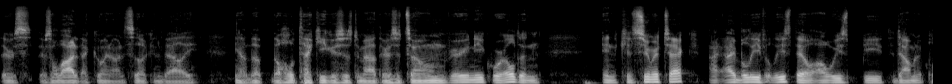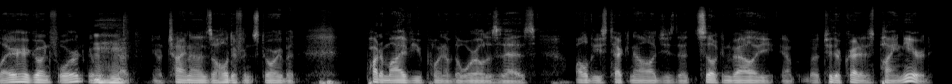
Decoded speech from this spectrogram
there's there's a lot of that going on in Silicon Valley. You know, the, the whole tech ecosystem out there is its own very unique world, and in consumer tech, I, I believe at least they'll always be the dominant player here going forward. Mm-hmm. Got, you know, China is a whole different story, but part of my viewpoint of the world is as all these technologies that Silicon Valley, you know, to their credit, has pioneered,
